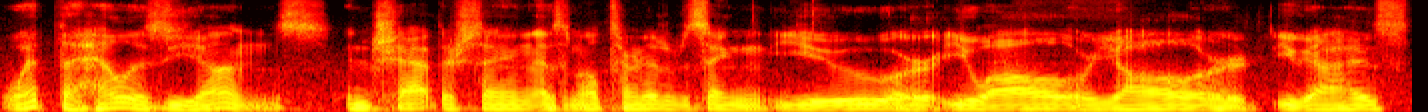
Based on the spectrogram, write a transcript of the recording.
What the hell is yuns? In chat, they're saying as an alternative to saying you or you all or y'all or you guys.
